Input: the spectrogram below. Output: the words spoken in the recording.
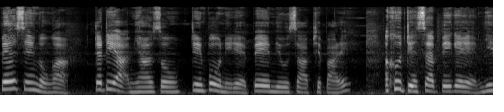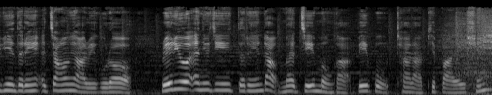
ပဲစင်းကုံကတတိယအများဆုံးတင်ပို့နေတဲ့ပဲမျိုးစားဖြစ်ပါတယ်။အခုတင်ဆက်ပေးခဲ့တဲ့မြေပြင်သတင်းအကြောင်းအရာတွေကိုတော့ Radio NUG သတင်းတောက်မတ်ဂျေးမုံကပေးပို့ထားတာဖြစ်ပါတယ်ရှင်။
